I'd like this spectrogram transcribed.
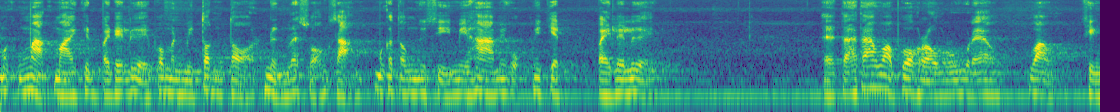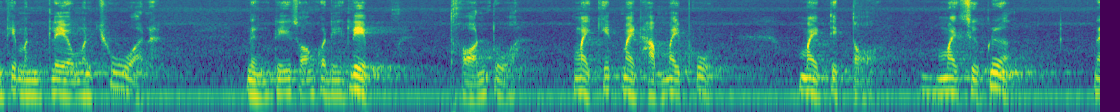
มันมากมายขึ้นไปเรื่อยๆ เพราะมันมีต้นต่อหนึ่งและสองสามมันก็ต้องมีสี่มีห้ามีหกมีเจ็ดไปเรื่อยๆ แต่ถ้าว่าพวกเรารู้แล้วว่าสิ่งที่มันเลวมันชั่วนะหนึ่งดีสองก็ดีรีบถอนตัว ไม่คิดไม่ทำไม่พูด ไม่ติดต่อ ไม่สืบเนื่อง ใน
